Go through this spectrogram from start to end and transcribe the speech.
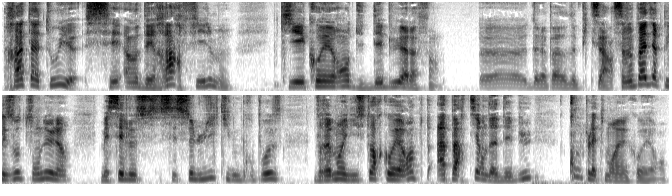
Ratatouille, c'est un des rares films qui est cohérent du début à la fin euh, de la part de Pixar. Ça veut pas dire que les autres sont nuls, hein, mais c'est celui qui nous propose vraiment une histoire cohérente à partir d'un début complètement incohérent.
